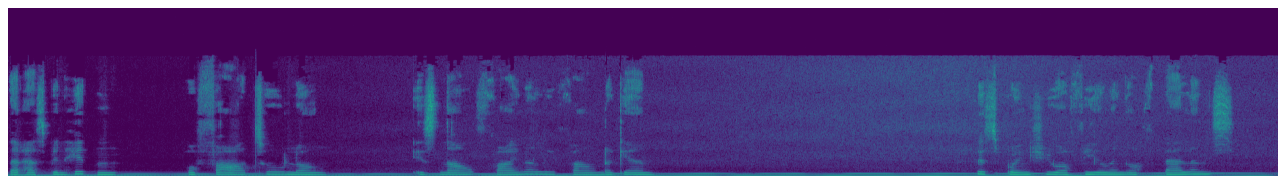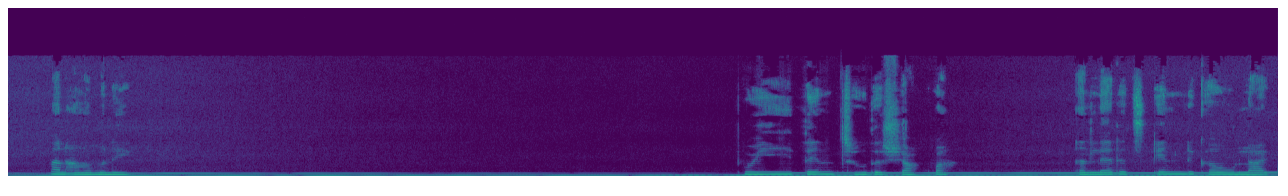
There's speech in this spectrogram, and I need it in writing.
that has been hidden for far too long is now finally found again. This brings you a feeling of balance and harmony. Breathe into the chakra and let its indigo light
